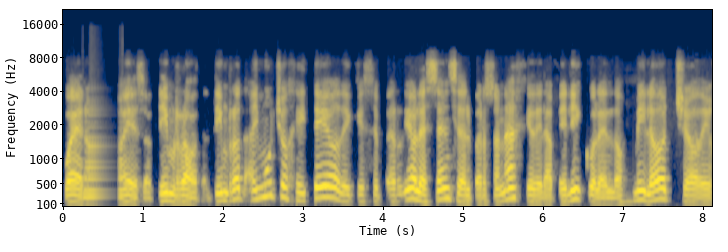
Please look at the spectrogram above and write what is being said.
Bueno, eso, Tim Roth. Tim Roth, hay mucho hateo de que se perdió la esencia del personaje de la película del 2008, de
